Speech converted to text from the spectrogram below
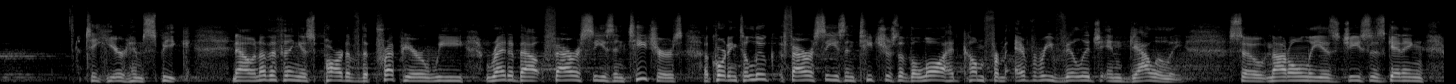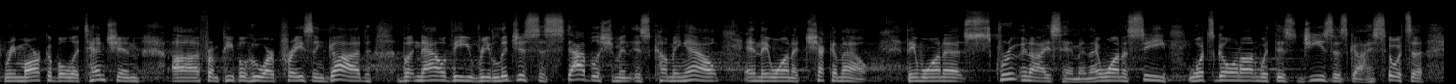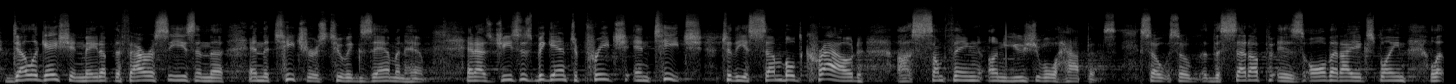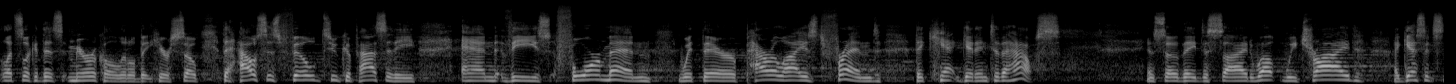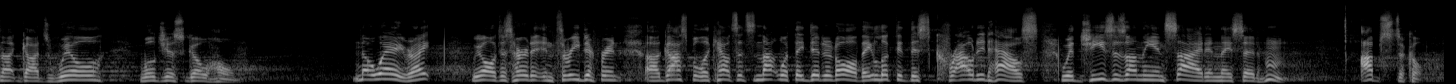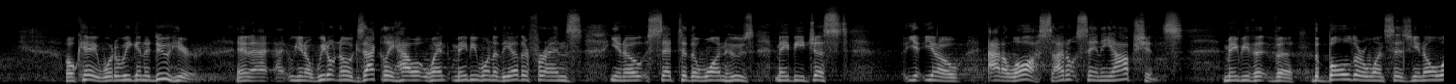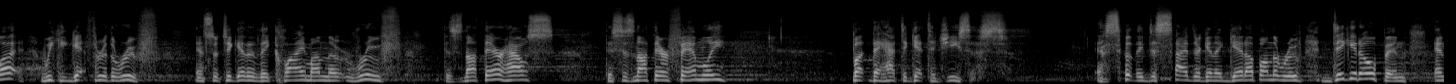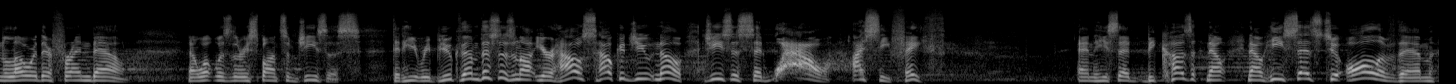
to hear him speak. Now, another thing is part of the prep here, we read about Pharisees and teachers. According to Luke, Pharisees and teachers of the law had come from every village in Galilee. So not only is Jesus getting remarkable attention uh, from people who are praising God, but now the religious establishment is coming out and they want to check him out. They want to scrutinize him and they want to see what's going on with this Jesus guy. So it's a delegation made up the Pharisees and the, and the teachers to examine him. And as Jesus began to preach and teach to the assembled crowd, uh, something unusual happens. So, so the setup is all that I explained. Let, us look at this miracle a little bit here. So the house is filled to capacity, and these four men with their paralyzed friend, they can't get into the house. And so they decide, well, we tried. I guess it's not God's will. We'll just go home. No way, right? We all just heard it in three different uh, gospel accounts. That's not what they did at all. They looked at this crowded house with Jesus on the inside and they said, hmm, obstacle okay, what are we going to do here? And, you know, we don't know exactly how it went. Maybe one of the other friends, you know, said to the one who's maybe just, you know, at a loss, I don't see any options. Maybe the, the, the bolder one says, you know what? We could get through the roof. And so together they climb on the roof. This is not their house, this is not their family, but they had to get to Jesus. And so they decide they're going to get up on the roof, dig it open, and lower their friend down. Now, what was the response of Jesus? Did he rebuke them? This is not your house. How could you? No. Jesus said, Wow, I see faith. And he said, Because, now, now he says to all of them,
